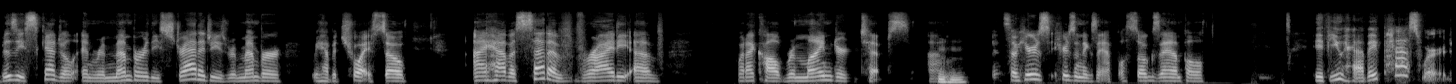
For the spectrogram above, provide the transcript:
busy schedule and remember these strategies? Remember we have a choice. So I have a set of variety of what I call reminder tips. Um, mm-hmm. So here's here's an example. So example, if you have a password,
